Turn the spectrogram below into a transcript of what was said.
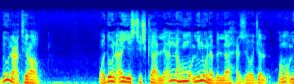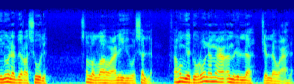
دون اعتراض ودون أي استشكال لأنهم مؤمنون بالله عز وجل ومؤمنون برسوله صلى الله عليه وسلم. فهم يدورون مع أمر الله جل وعلا.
